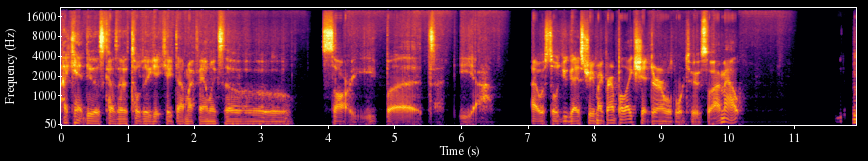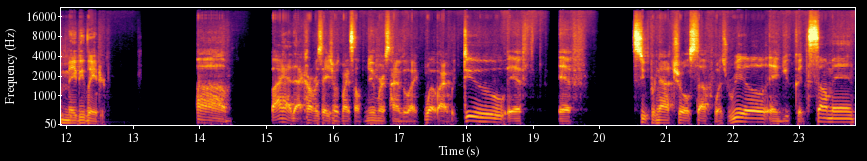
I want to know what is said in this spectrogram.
I can't do this because I was told to get kicked out of my family. So sorry, but yeah, I was told you guys treated my grandpa like shit during World War II, so I'm out. Maybe later. Um, but I had that conversation with myself numerous times, like what I would do if if supernatural stuff was real and you could summon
